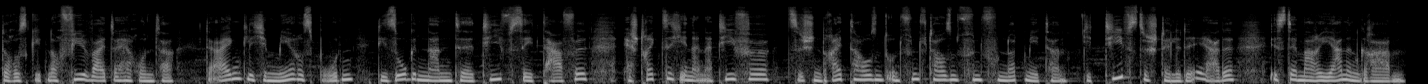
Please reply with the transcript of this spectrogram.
Doch es geht noch viel weiter herunter. Der eigentliche Meeresboden, die sogenannte Tiefseetafel, erstreckt sich in einer Tiefe zwischen 3000 und 5500 Metern. Die tiefste Stelle der Erde ist der Marianengraben,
